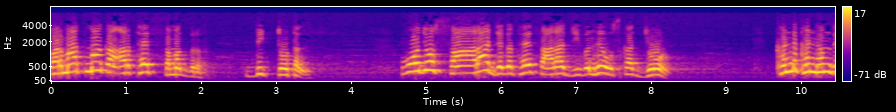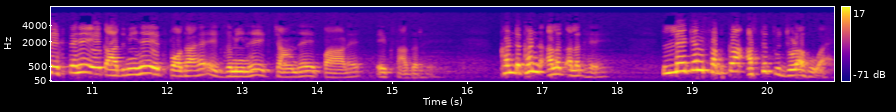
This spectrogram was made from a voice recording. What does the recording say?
परमात्मा का अर्थ है समग्र द टोटल वो जो सारा जगत है, सारा जीवन है, उसका जोड़। खंड खंड हम देखते हैं, एक आदमी है, एक पौधा है, एक ज़मीन है, एक चाँद है, एक पहाड़ है, एक सागर है। खंड खंड अलग अलग है। लेकिन सबका अस्तित्व जुड़ा हुआ है।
